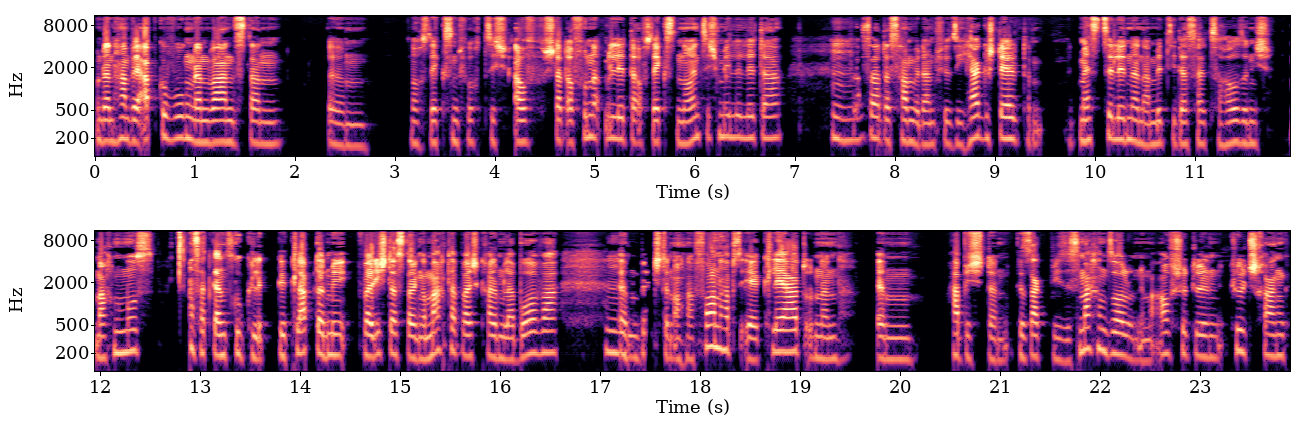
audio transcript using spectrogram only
Und dann haben wir abgewogen, dann waren es dann ähm, noch 46, auf, statt auf 100 Milliliter auf 96 Milliliter Mhm. Wasser. Das haben wir dann für sie hergestellt mit Messzylindern, damit sie das halt zu Hause nicht machen muss. Das hat ganz gut geklappt, dann ich, weil ich das dann gemacht habe, weil ich gerade im Labor war, Mhm. ähm, bin ich dann auch nach vorne, habe es ihr erklärt und dann ähm, habe ich dann gesagt, wie sie es machen soll und immer aufschütteln, Kühlschrank.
